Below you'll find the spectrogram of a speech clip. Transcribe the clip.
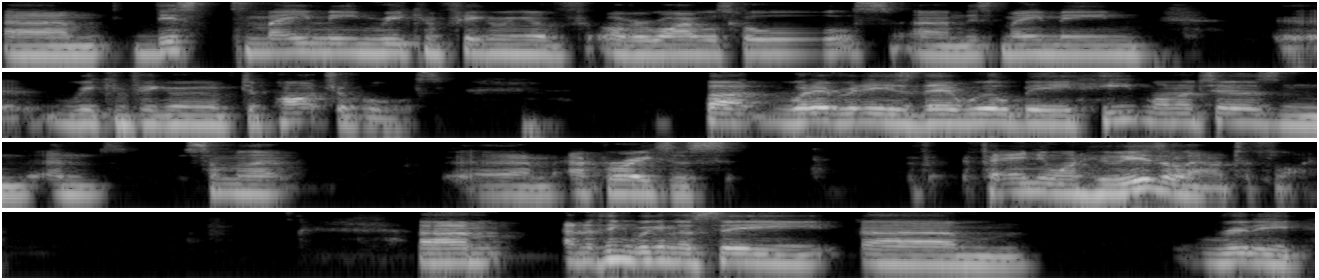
Um, this may mean reconfiguring of, of arrivals halls. Um, this may mean uh, reconfiguring of departure halls. But whatever it is, there will be heat monitors and, and some of that um, apparatus for anyone who is allowed to fly. Um, and I think we're going to see um, really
